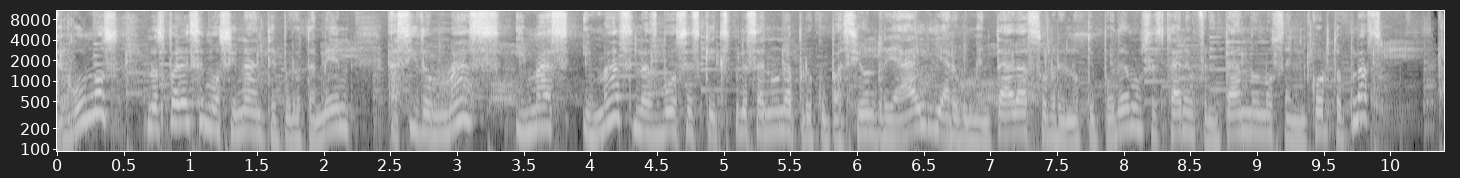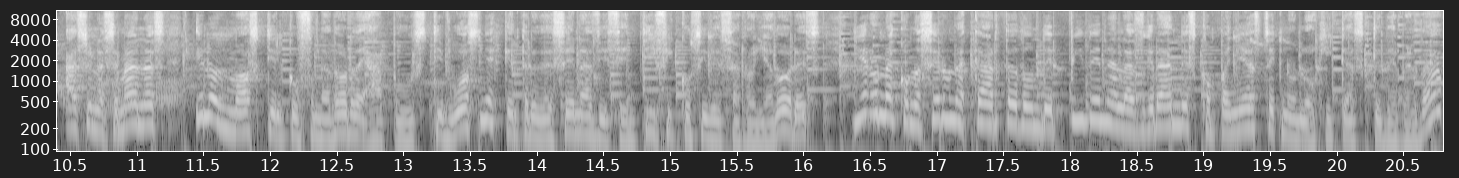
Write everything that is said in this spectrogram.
Algunos nos parece emocionante, pero también ha sido más y más y más las voces que expresan una preocupación real y argumentada sobre lo que podemos estar enfrentándonos en el corto plazo. Hace unas semanas, Elon Musk y el cofundador de Apple, Steve Wozniak, entre decenas de científicos y desarrolladores, dieron a conocer una carta donde piden a las grandes compañías tecnológicas que de verdad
